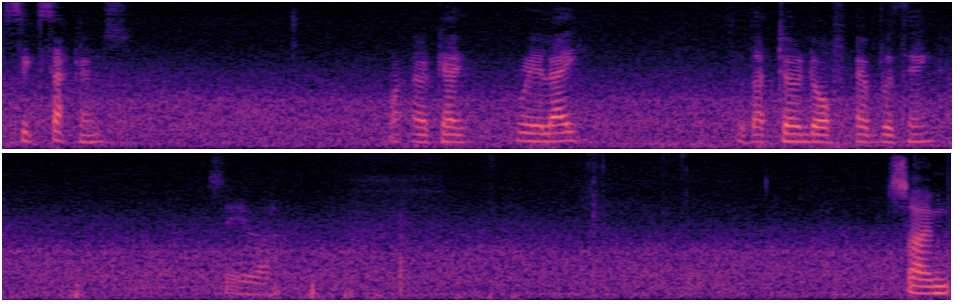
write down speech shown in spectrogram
six seconds. Right, okay, relay. So that turned off everything. Zero. So I'm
